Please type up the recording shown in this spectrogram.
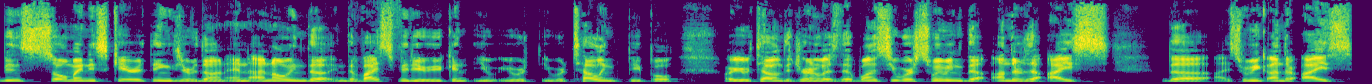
been so many scary things you've done and i know in the in the vice video you can you, you were you were telling people or you were telling the journalists that once you were swimming the under the ice the uh, swimming under ice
